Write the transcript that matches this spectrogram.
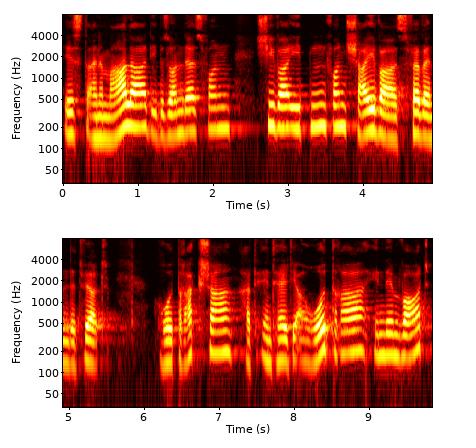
ist eine Mala, die besonders von Shivaiten, von Shaivas verwendet wird. Rudraksha hat, enthält ja Rudra in dem Wort.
